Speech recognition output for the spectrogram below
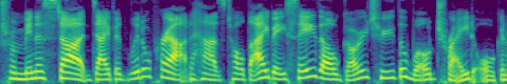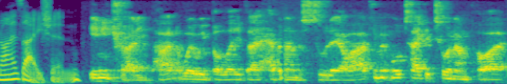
Agricultural Minister David Littleproud has told the ABC they'll go to the World Trade Organisation. Any trading partner where we believe they haven't understood our argument, we'll take it to an umpire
